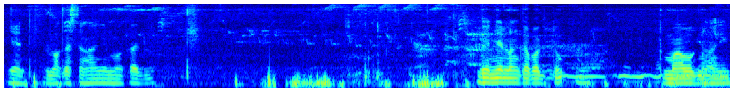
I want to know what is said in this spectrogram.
Yan, lumakas ng hangin mga kadlo. Ganyan lang kapag tum- ano, Tumawag ng hangin.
